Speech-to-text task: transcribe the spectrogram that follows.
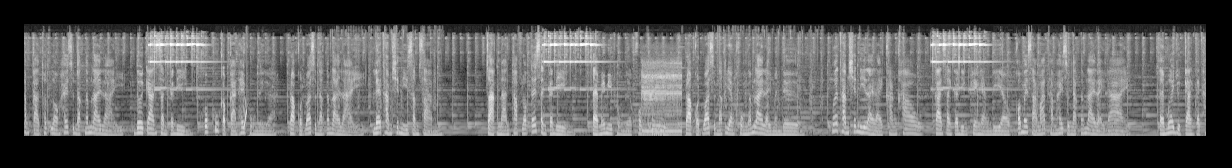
ทำการทดลองให้สุนัขน้ำลายไหล โดยการสั่นกระดิ่ง ควบคู่กับการให้ผงเนื้อ ปรากฏว่าสุนัขน้ำลายไหล และทำเช่นนี้ซ้ำๆ จากนั้นพาฟลอฟได้สั่นกระดิ่ง แต่ไม่มีผงเนื้อควบคู่ ปรากฏว่าสุนัขยังคงน้ำลายไหลเหมือนเดิม เมื่อทำเช่นนี้หลาย ๆ ครั้งเข้า การสั่นกระดิ่งเพียงอย่างเดียว ก็ไม่สามารถทำให้สุนัขน้ำลายไหลได้ แต่เมื่อหยุดการกระท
